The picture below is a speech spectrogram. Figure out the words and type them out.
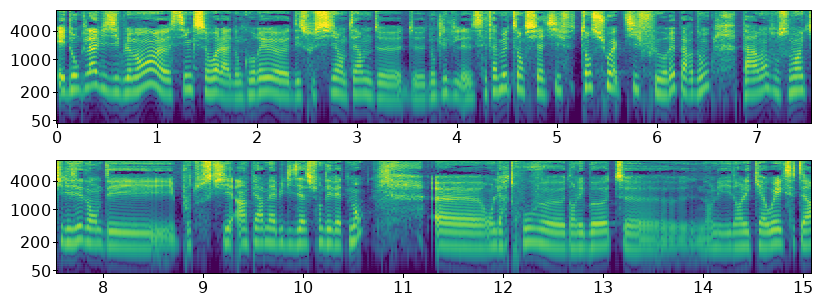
Et donc là, visiblement, Things, voilà, donc aurait des soucis en termes de, de donc les- ces fameux tensioactifs, tensioactifs fluorés, pardon, apparemment sont souvent utilisés dans des pour tout ce qui est imperméabilisation des vêtements. Euh, on les retrouve dans les bottes, dans les dans les kawaii, etc.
